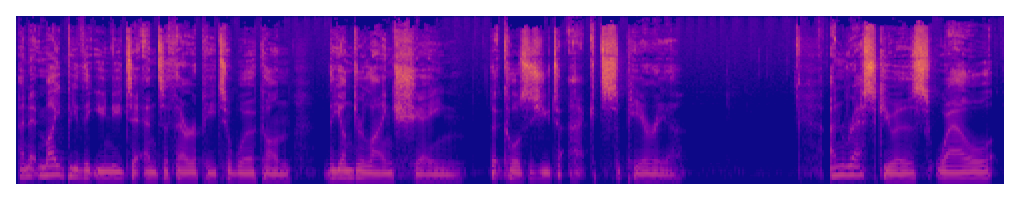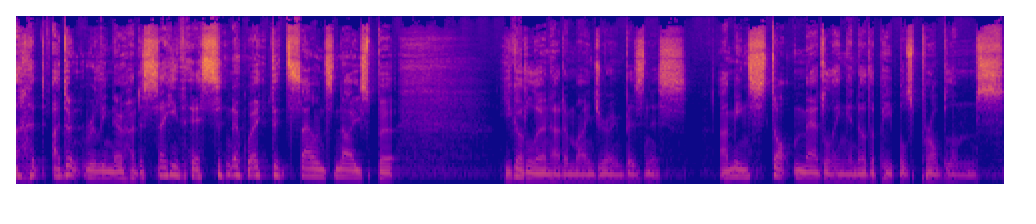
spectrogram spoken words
And it might be that you need to enter therapy to work on the underlying shame that causes you to act superior. And rescuers, well, I don't really know how to say this in a way that sounds nice, but you got to learn how to mind your own business. I mean, stop meddling in other people's problems.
